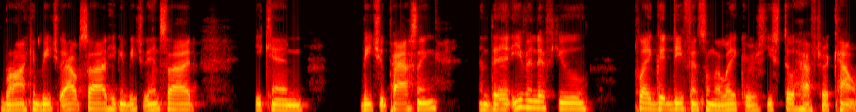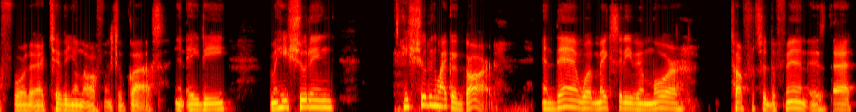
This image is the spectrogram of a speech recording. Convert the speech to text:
Bron can beat you outside. He can beat you inside. He can beat you passing. And then even if you play good defense on the Lakers, you still have to account for the activity on the offensive glass. And AD, I mean, he's shooting, he's shooting like a guard. And then what makes it even more tougher to defend is that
